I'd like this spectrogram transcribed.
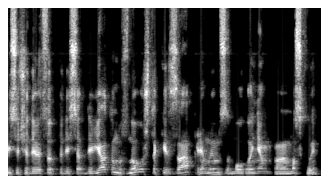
в 1959-му, знову ж таки, за прямим замовленням е, Москви,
